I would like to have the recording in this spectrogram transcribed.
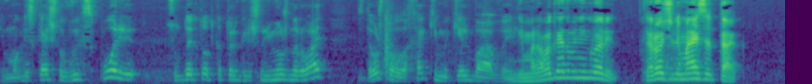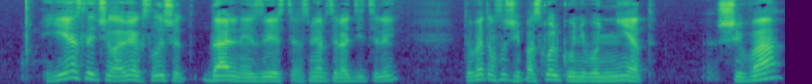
И могли сказать, что в их споре Цудек тот, который говорит, что не нужно рвать, из-за того, что Аллаха Ким и Кельба Авель. Гимара этого не говорит. Короче, Лемайса так. Если человек слышит дальнее известие о смерти родителей, то в этом случае, поскольку у него нет шива,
